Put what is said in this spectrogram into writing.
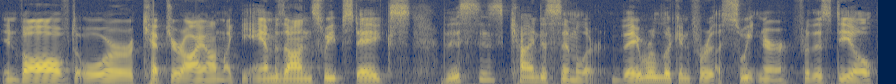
involved or kept your eye on like the Amazon sweepstakes, this is kind of similar. They were looking for a sweetener for this deal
